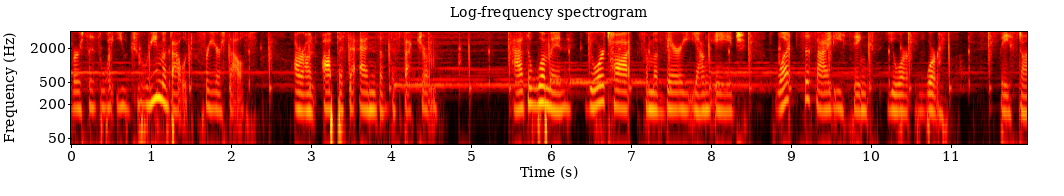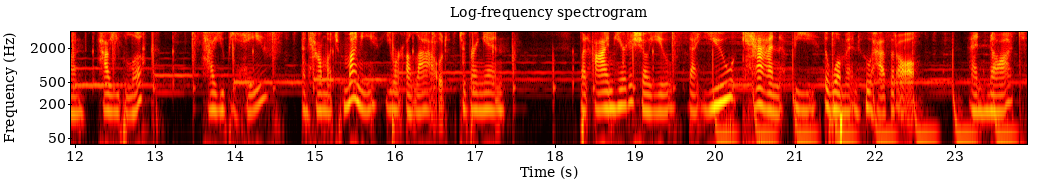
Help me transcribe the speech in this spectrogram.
versus what you dream about for yourself are on opposite ends of the spectrum. As a woman, you're taught from a very young age what society thinks you're worth based on how you look, how you behave, and how much money you're allowed to bring in. But I'm here to show you that you can be the woman who has it all and not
